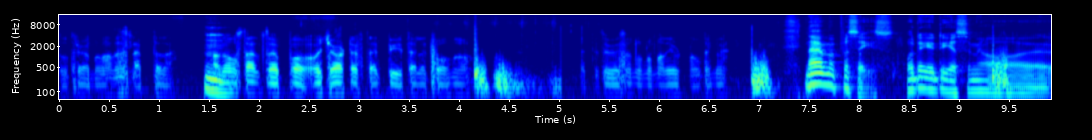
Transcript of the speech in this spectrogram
då tror jag man hade släppt det där. Mm. Hade de ställt sig upp och, och kört efter ett byte eller två då vet tusan om de hade gjort någonting med. Nej men precis. Och det är det som jag eh,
